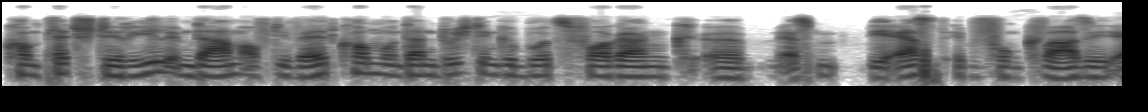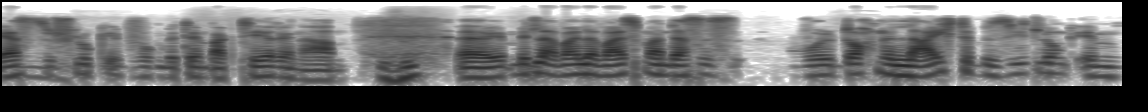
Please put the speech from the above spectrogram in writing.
komplett steril im Darm auf die Welt kommen und dann durch den Geburtsvorgang äh, erst die Erstimpfung quasi, erste Schluckimpfung mit den Bakterien haben. Mhm. Äh, mittlerweile weiß man, dass es wohl doch eine leichte Besiedlung im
